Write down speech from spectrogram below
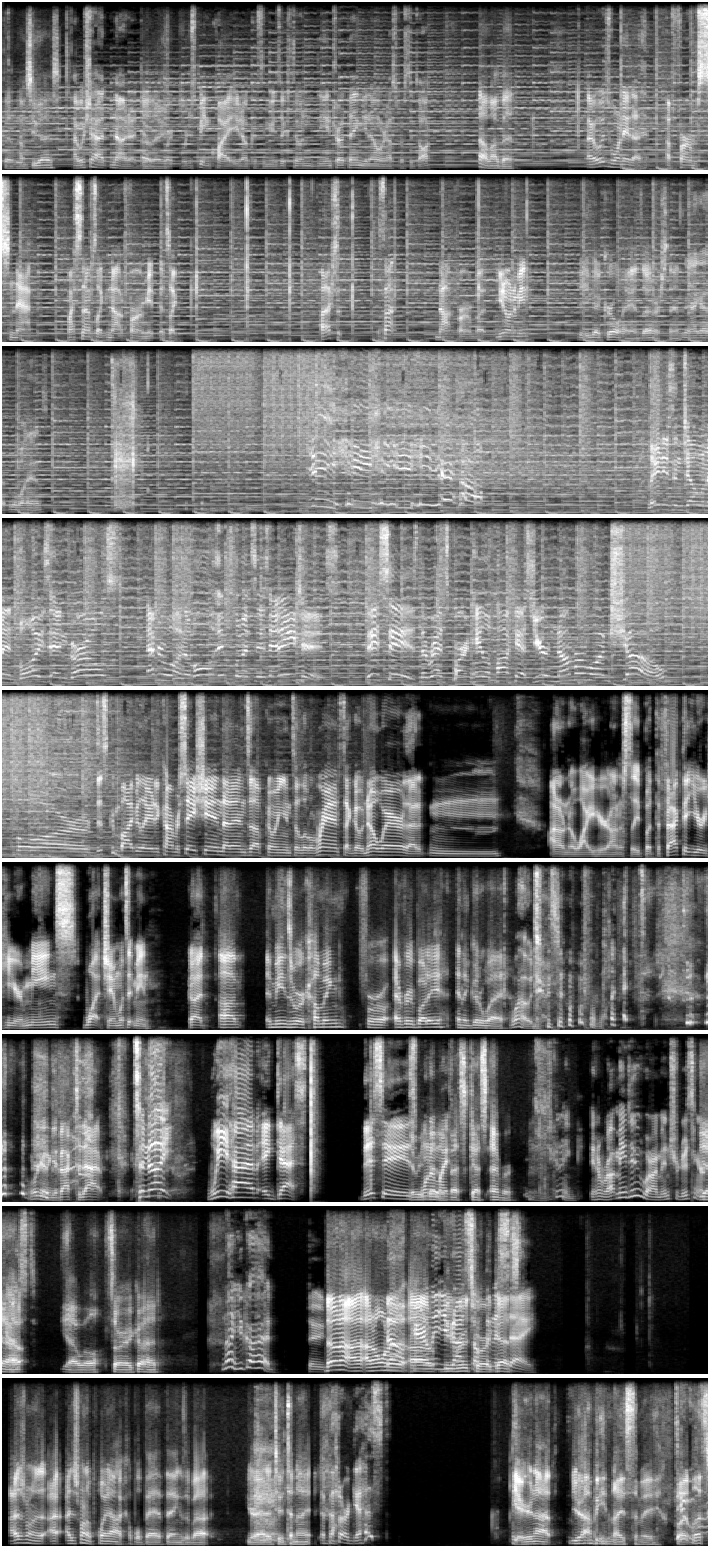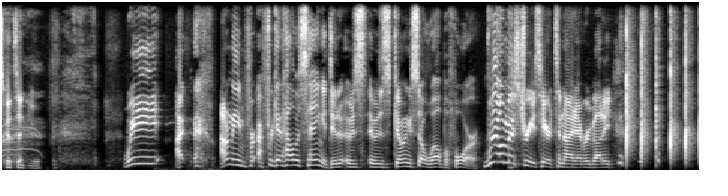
Did I lose you guys? I wish I had. No, no, Oh, dude, there we're, we're just being quiet, you know, because the music's doing the intro thing. You know, we're not supposed to talk. Oh, my bad. I always wanted a, a firm snap. My snap's like not firm. It's like. Actually, it's not not firm, but you know what I mean. Yeah, you got girl hands. I understand. Yeah, I got little hands. yeah. Ladies and gentlemen, boys and girls, everyone of all influences and ages, this is the Red Spartan Halo Podcast, your number one show for discombobulated conversation that ends up going into little rants that go nowhere. That mm, I don't know why you're here, honestly, but the fact that you're here means what, Jim? What's it mean? Go ahead. Um, it means we're coming for everybody in a good way. Whoa, dude. what? We're going to get back to that. Tonight, we have a guest. This is Yeah, one of my. best guests ever. You're going to interrupt me, dude, when I'm introducing our Yeah. guest? Yeah, well, sorry. Go ahead. No, you go ahead, dude. No, no, I, I don't want to no, uh, apparently be you got rude to something to say. I just want to. I, I just want to point out a couple bad things about your attitude tonight. About our guest? Yeah, you're not. You're not being nice to me. But Dude. let's continue. We, I, I don't even, I forget how I was saying it, dude. It was, it was going so well before. Real mysteries here tonight, everybody.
